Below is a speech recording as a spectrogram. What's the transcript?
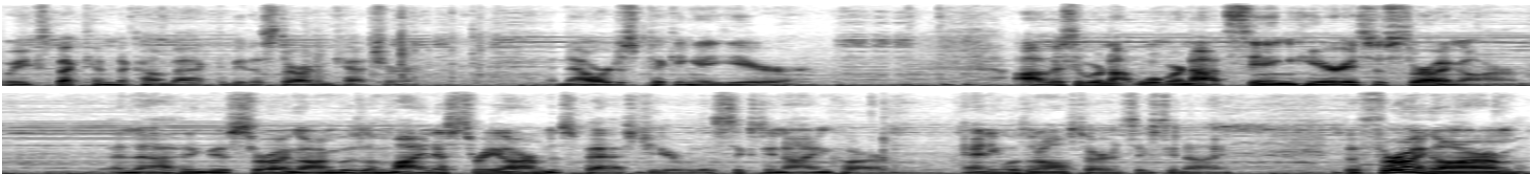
We expect him to come back to be the starting catcher. And now we're just picking a year. Obviously, we're not. What we're not seeing here is his throwing arm, and I think his throwing arm was a minus three arm this past year with a 69 card, and he was an All-Star in 69. The throwing arm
